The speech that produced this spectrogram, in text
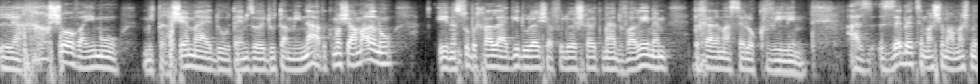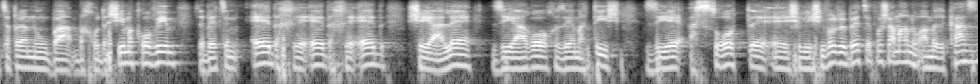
לחשוב האם הוא מתרשם מהעדות, האם זו עדות אמינה, וכמו שאמרנו, ינסו בכלל להגיד אולי שאפילו יש חלק מהדברים הם בכלל למעשה לא קבילים. אז זה בעצם מה שממש מצפה לנו בחודשים הקרובים, זה בעצם עד אחרי עד אחרי עד שיעלה, זה יהיה ארוך, זה יהיה מתיש, זה יהיה עשרות אה, אה, של ישיבות, ובעצם כמו שאמרנו, המרכז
